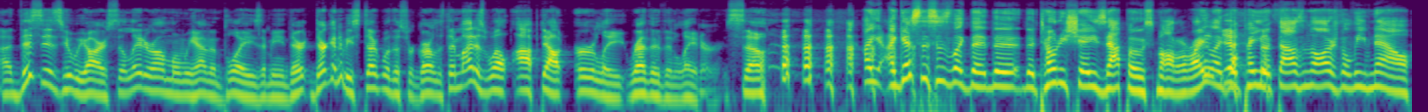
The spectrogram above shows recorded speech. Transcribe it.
uh, this is who we are. So later on, when we have employees, I mean, they're they're going to be stuck with us regardless. They might as well opt out early rather than later. So I, I guess this is like the the the Tony Hsieh Zappos model, right? Like we'll pay you a thousand dollars to leave now.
